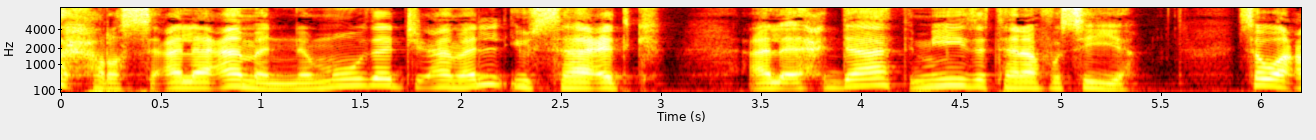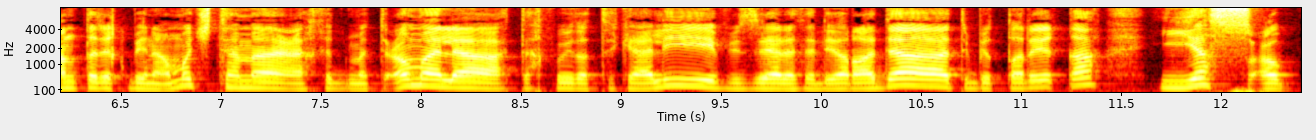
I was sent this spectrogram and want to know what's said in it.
احرص على عمل نموذج عمل يساعدك على إحداث ميزة تنافسية سواء عن طريق بناء مجتمع خدمة عملاء تخفيض التكاليف زيادة الإيرادات بطريقة يصعب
